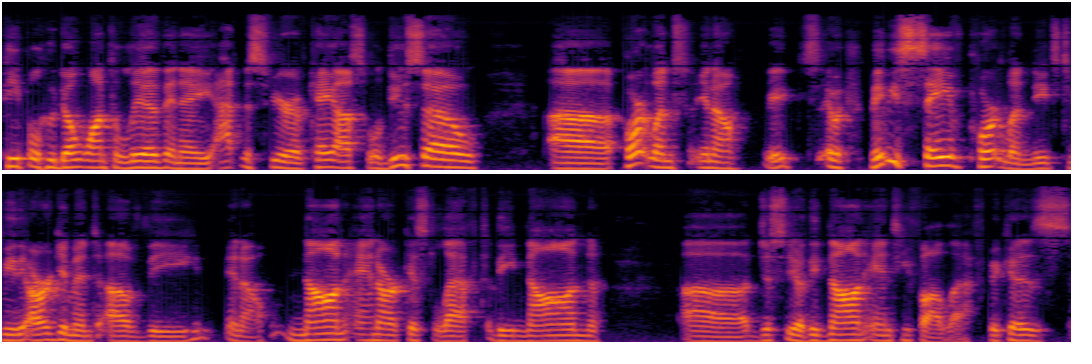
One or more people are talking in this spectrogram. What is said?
People who don't want to live in a atmosphere of chaos will do so. Uh, Portland, you know, maybe save Portland needs to be the argument of the you know non-anarchist left, the non uh, just you know the non-antifa left because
